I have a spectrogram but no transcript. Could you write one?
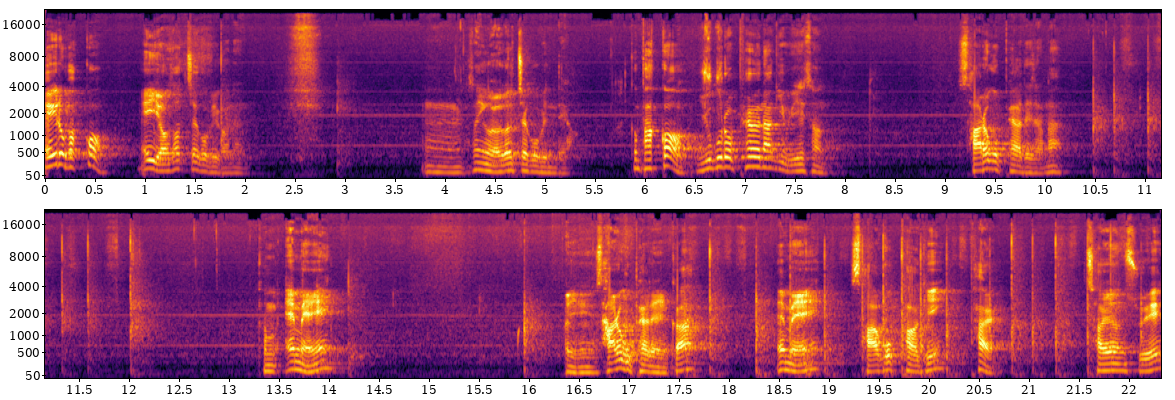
A로 바꿔. A 6제곱 이거든. 음, 선생님 이거 8제곱인데요. 그럼 바꿔. 6으로 표현하기 위해선 4를 곱해야 되잖아. 그럼 M에 아니 4를 곱해야 되니까 m에 4 곱하기 8 자연수의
